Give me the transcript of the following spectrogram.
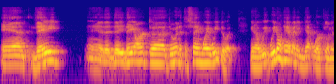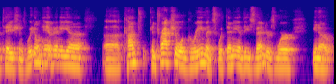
And they eh, they they aren't uh, doing it the same way we do it. You know, we, we don't have any network limitations. We don't have any uh, contractual agreements with any of these vendors where you know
